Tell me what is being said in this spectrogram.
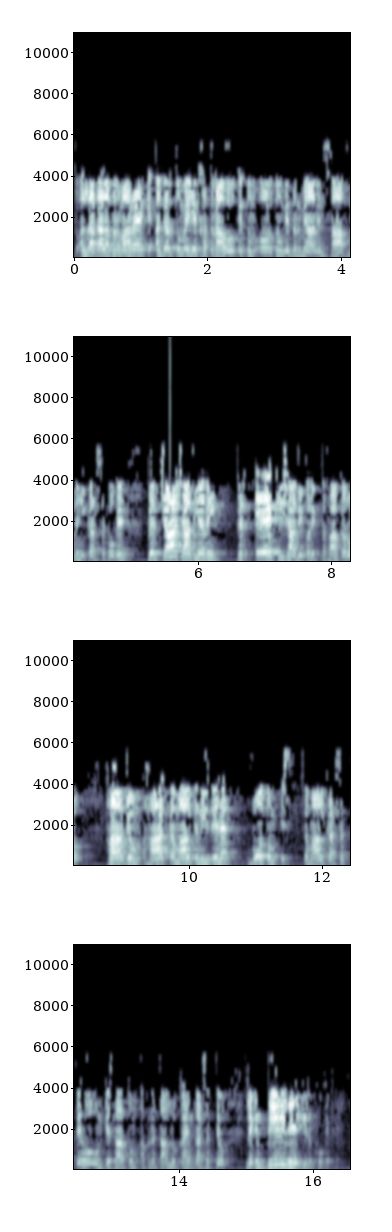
تو اللہ تعالیٰ فرما رہا ہے کہ اگر تمہیں یہ خطرہ ہو کہ تم عورتوں کے درمیان انصاف نہیں کر سکو گے پھر چار شادیاں نہیں، پھر ایک ہی شادی پر اکتفا کرو۔ ہاں جو ہاتھ کا مال کنیزیں ہیں، وہ تم استعمال کر سکتے ہو، ان کے ساتھ تم اپنے تعلق قائم کر سکتے ہو، لیکن بیوی ایک ہی رکھو گے پھر۔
